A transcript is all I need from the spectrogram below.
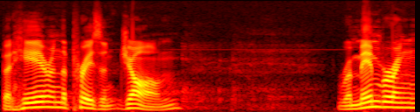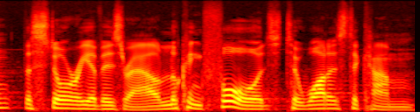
But here in the present, John remembering the story of Israel, looking forward to what is to come,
